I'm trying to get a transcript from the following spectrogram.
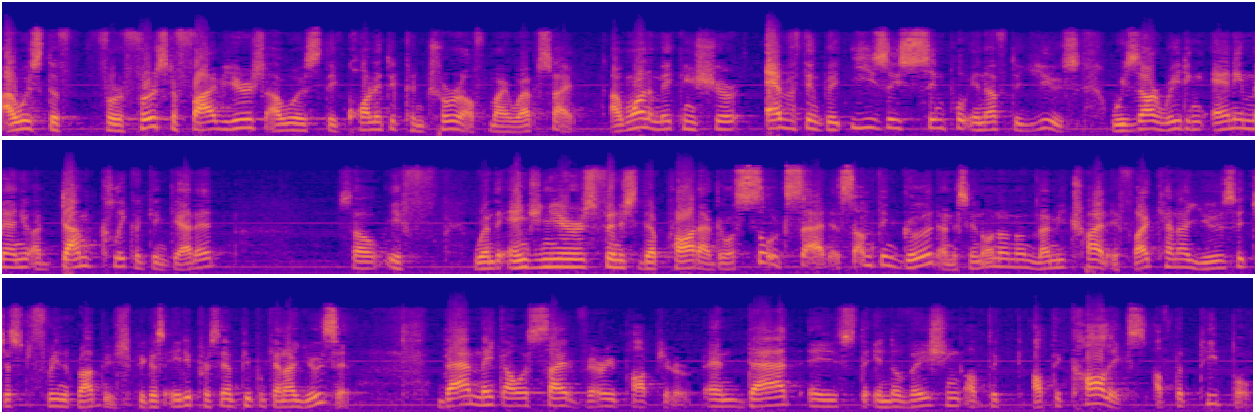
I was the, for first five years, I was the quality controller of my website. I wanted making sure everything be easy, simple enough to use without reading any manual. A dumb clicker can get it. So if when the engineers finished their product, they were so excited, something good, and they said, no, no, no, let me try it. If I cannot use it, just throw in the rubbish because 80% of people cannot use it. That make our site very popular, and that is the innovation of the of the colleagues of the people.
